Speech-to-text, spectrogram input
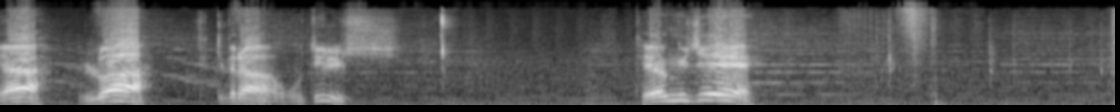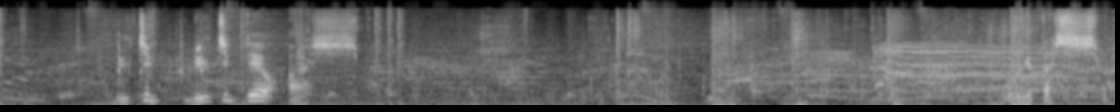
야, 일로와! 새끼들아, 어딜, 씨. 대형 유지! 밀집, 밀집 대형, 아씨. 모르겠다, 씨발.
